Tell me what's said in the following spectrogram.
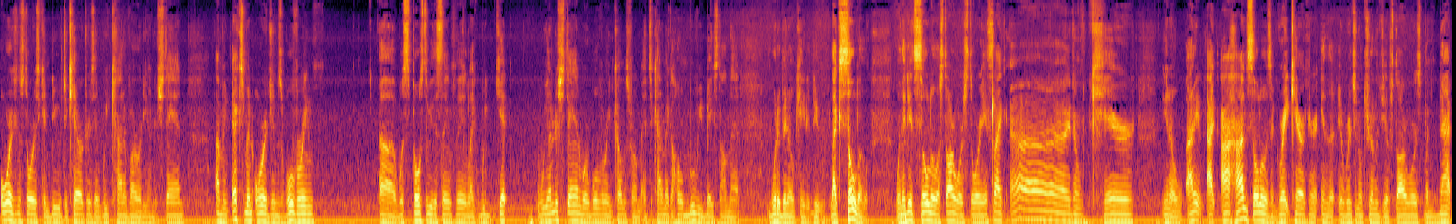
origin stories can do to characters that we kind of already understand. I mean, X Men Origins Wolverine uh, was supposed to be the same thing. Like, we get, we understand where Wolverine comes from, and to kind of make a whole movie based on that would have been okay to do. Like Solo when they did Solo, a Star Wars story, it's like uh, I don't care. You know, I didn't. I, I Han Solo is a great character in the original trilogy of Star Wars, but not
